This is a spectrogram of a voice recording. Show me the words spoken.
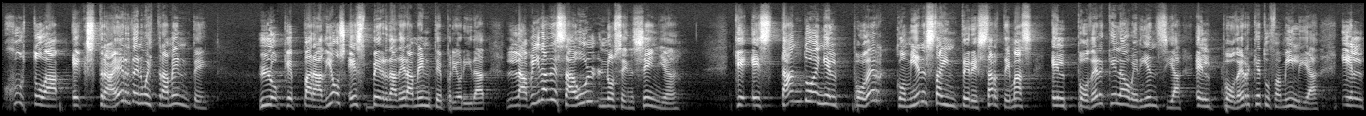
justo a extraer de nuestra mente lo que para Dios es verdaderamente prioridad. La vida de Saúl nos enseña que estando en el poder comienza a interesarte más el poder que la obediencia, el poder que tu familia, el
